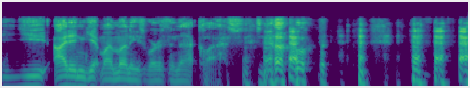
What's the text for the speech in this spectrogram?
you, I didn't get my money's worth in that class. So,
